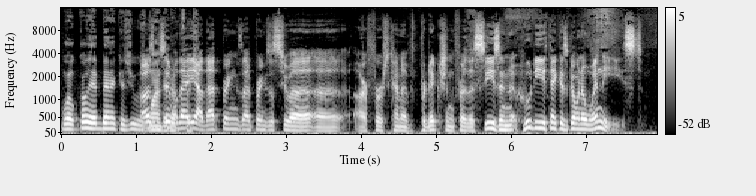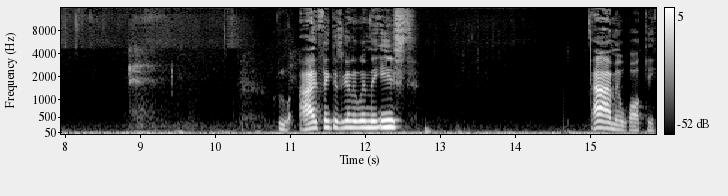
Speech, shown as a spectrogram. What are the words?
Well, go ahead, Benner, because you was, I was gonna winded say, well, up that, yeah, that brings that brings us to uh, uh, our first kind of prediction for the season. Who do you think is going to win the East? Who I think is going to win the East. Ah, Milwaukee.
